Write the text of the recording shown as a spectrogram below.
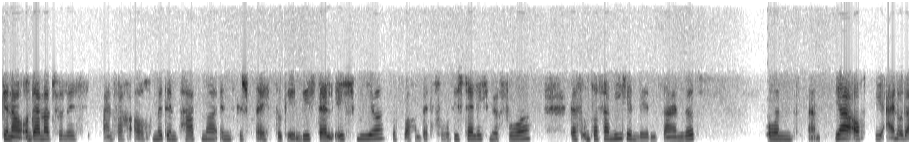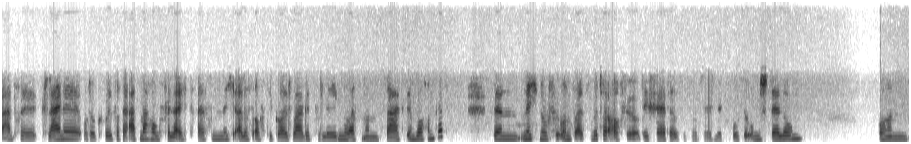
Genau, und dann natürlich einfach auch mit dem Partner ins Gespräch zu gehen. Wie stelle ich mir das Wochenbett vor? Wie stelle ich mir vor, dass unser Familienleben sein wird? Und ähm, ja, auch die ein oder andere kleine oder größere Abmachung vielleicht treffen, nicht alles auf die Goldwaage zu legen, was man sagt im Wochenbett. Denn nicht nur für uns als Mütter, auch für die Väter ist es natürlich eine große Umstellung. Und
